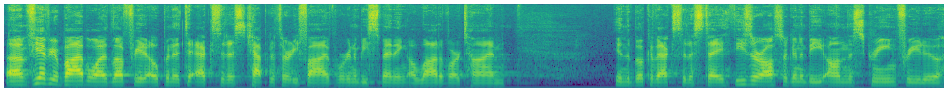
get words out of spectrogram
Um, if you have your Bible, I'd love for you to open it to Exodus chapter 35. We're going to be spending a lot of our time in the book of Exodus today. These are also going to be on the screen for you to,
